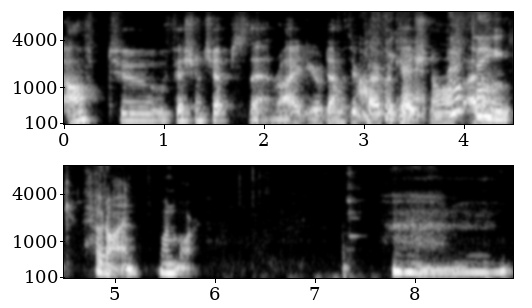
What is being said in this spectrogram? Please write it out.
off to fish and chips then, right? You're done with your Off we go. clarificationals. I don't- think. Hold on. One more. Um,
